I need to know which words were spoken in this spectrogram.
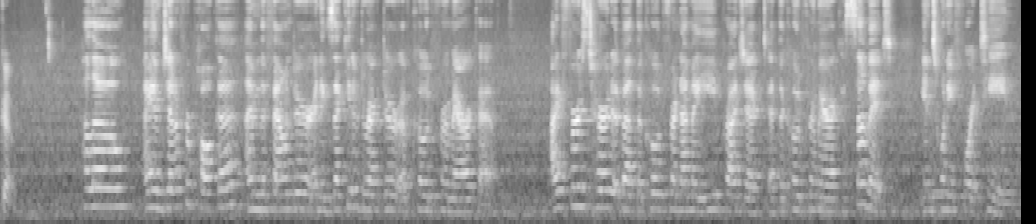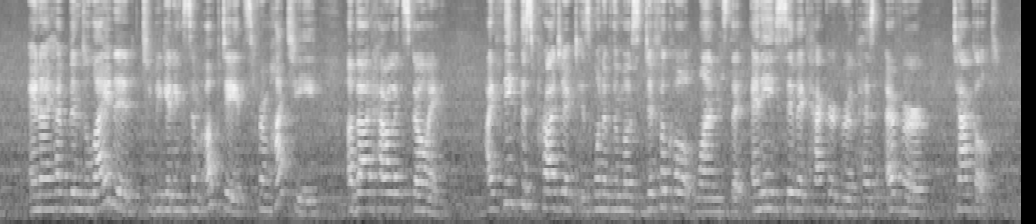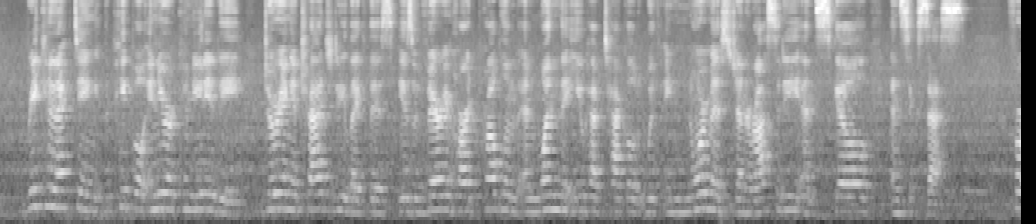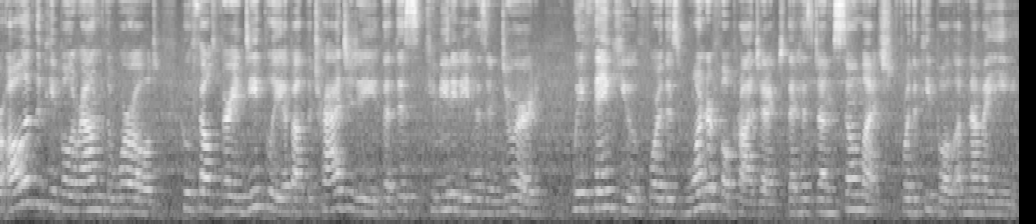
Go. Hello, I am Jennifer Pahlka. I'm the founder and executive director of Code for America. I first heard about the Code for Namie project at the Code for America Summit in 2014, and I have been delighted to be getting some updates from Hachi about how it's going. I think this project is one of the most difficult ones that any civic hacker group has ever tackled. Reconnecting the people in your community during a tragedy like this is a very hard problem and one that you have tackled with enormous generosity and skill and success. For all of the people around the world who felt very deeply about the tragedy that this community has endured, we thank you for this wonderful project that has done so much for the people of Namie.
